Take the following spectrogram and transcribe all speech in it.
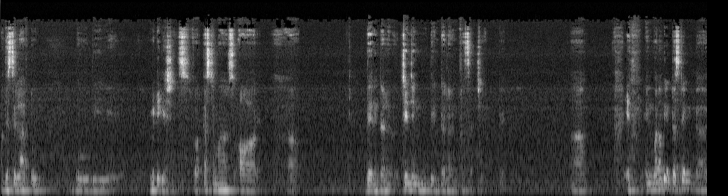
or they still have to do the mitigations for customers or uh, their internal changing the internal infrastructure. Okay. Uh, in, in one of the interesting uh,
